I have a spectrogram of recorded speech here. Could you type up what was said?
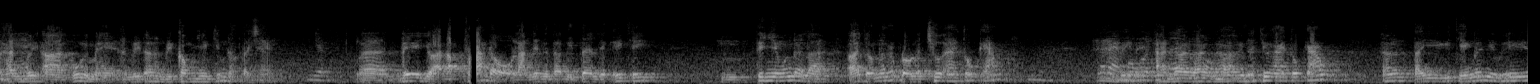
hành vi à, của người mẹ hành vi đó hành vi công nhiên chiếm đoạt tài sản Dạ. và đe dọa đập phá đồ làm cho người ta bị tê liệt ý chí ừ. tuy nhiên vấn đề là ở chỗ nó góc độ là chưa ai tố cáo là như à, thế, là, là, đúng không? là, là chưa ai tố cáo à, tại vì cái chuyện đó nhiều khi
